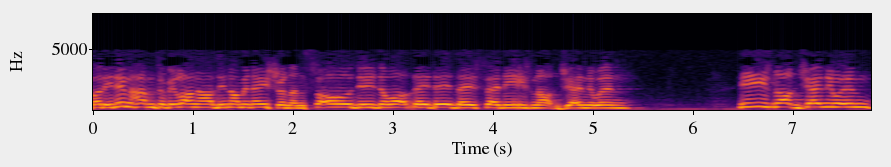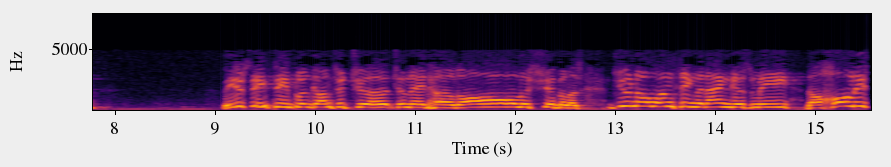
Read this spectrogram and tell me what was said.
but he didn't happen to belong our denomination, and so do you know what they did? They said he's not genuine. He's not genuine. But you see, people had gone to church and they'd heard all the shibboleths. Do you know one thing that angers me? The Holy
